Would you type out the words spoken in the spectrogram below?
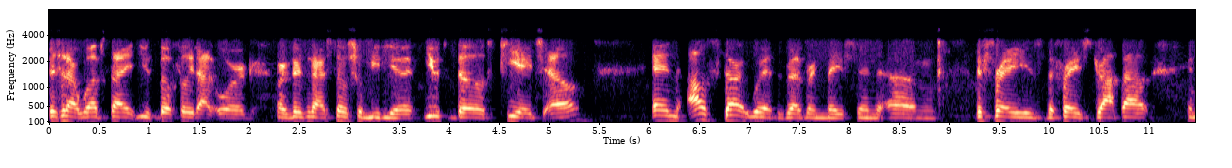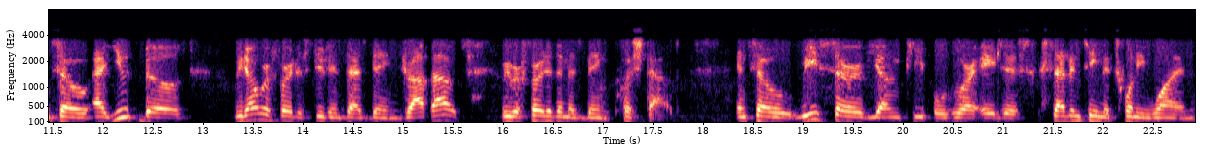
visit our website, youthbuildphilly.org, or visit our social media, YouthBuildPHL. And I'll start with Reverend Mason. Um, the phrase the phrase dropout. And so at Youth Build, we don't refer to students as being dropouts. We refer to them as being pushed out. And so we serve young people who are ages 17 to 21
